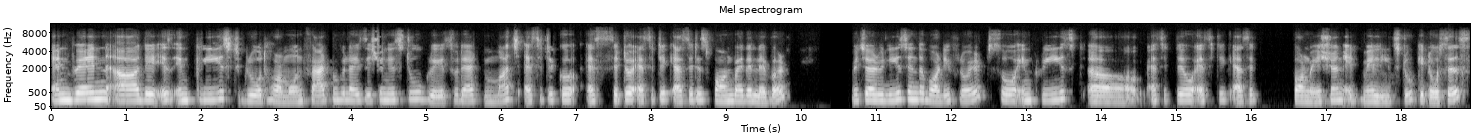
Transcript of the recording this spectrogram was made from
And when uh, there is increased growth hormone, fat mobilization is too great so that much acetoacetic acid is formed by the liver, which are released in the body fluid. So increased uh, acetoacetic acid formation, it may lead to ketosis.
